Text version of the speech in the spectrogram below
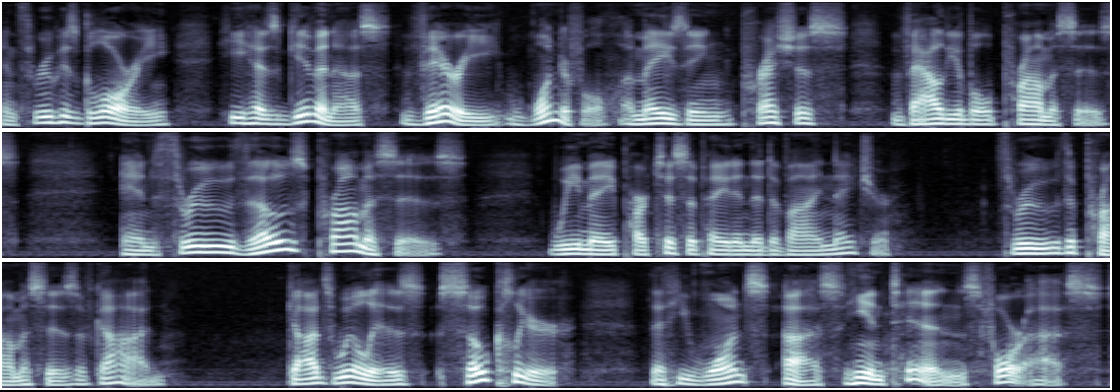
and through his glory, he has given us very wonderful, amazing, precious, valuable promises and through those promises, we may participate in the divine nature through the promises of God. God's will is so clear that He wants us, He intends for us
